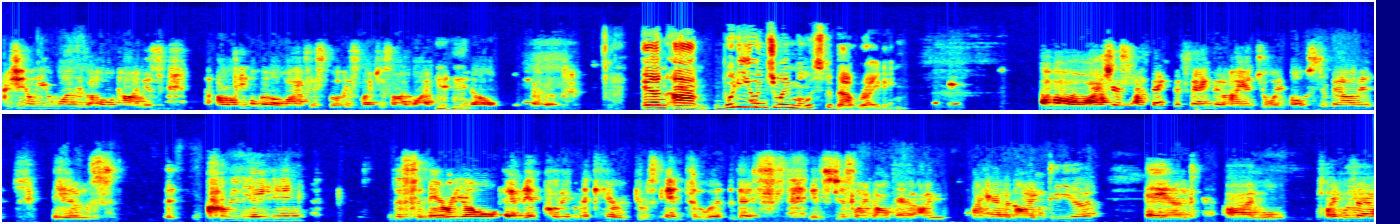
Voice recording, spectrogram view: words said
because you know you wonder the whole time is are people going to like this book as much as I like it? hmm You know. And um, what do you enjoy most about writing? Oh, I just, I think the thing that I enjoy most about it is uh, creating the scenario and then putting the characters into it. That's, it's just like I'll have, I, I have an idea and I will play with that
